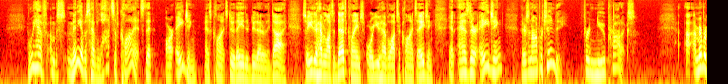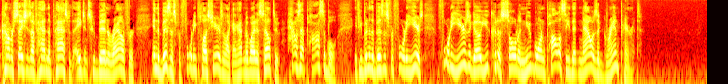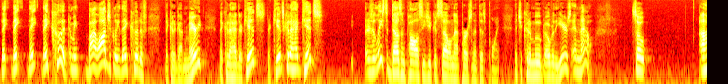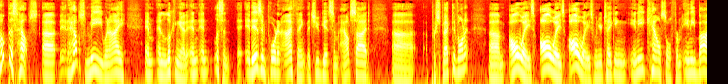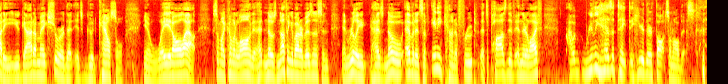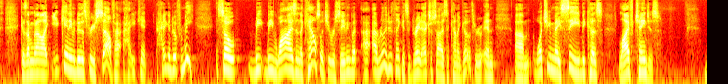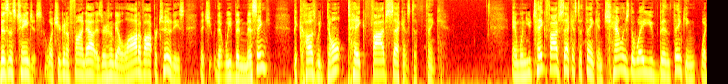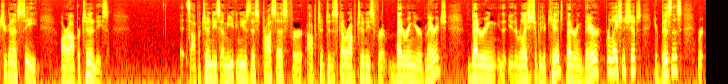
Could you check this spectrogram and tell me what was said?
and we have um, many of us have lots of clients that are aging as clients do. They either do that or they die. So either having lots of death claims or you have lots of clients aging, and as they're aging there's an opportunity for new products. I remember conversations I've had in the past with agents who've been around for in the business for 40 plus years and like I got nobody to sell to. How's that possible? If you've been in the business for 40 years, 40 years ago you could have sold a newborn policy that now is a grandparent. They they they they could. I mean, biologically they could have they could have gotten married, they could have had their kids, their kids could have had kids. There's at least a dozen policies you could sell on that person at this point that you could have moved over the years and now. So I hope this helps. Uh, it helps me when I am, looking at it. And, and listen, it is important, I think, that you get some outside uh, perspective on it. Um, always, always, always, when you're taking any counsel from anybody, you got to make sure that it's good counsel. You know, weigh it all out. Somebody coming along that knows nothing about our business and, and really has no evidence of any kind of fruit that's positive in their life, I would really hesitate to hear their thoughts on all this because I'm to like, you can't even do this for yourself. How, how you can't, how you to do it for me? So be, be wise in the counsel that you're receiving, but I, I really do think it's a great exercise to kind of go through and um, what you may see because life changes, business changes. What you're going to find out is there's going to be a lot of opportunities that you, that we've been missing because we don't take five seconds to think. And when you take five seconds to think and challenge the way you've been thinking, what you're going to see are opportunities. It's opportunities. I mean, you can use this process for opportunity to discover opportunities for bettering your marriage, bettering the, the relationship with your kids, bettering their relationships, your business, re,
